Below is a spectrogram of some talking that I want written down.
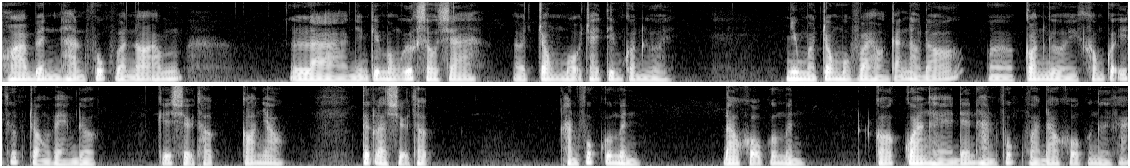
hòa bình hạnh phúc và no ấm là những cái mong ước sâu xa ở trong mỗi trái tim con người. Nhưng mà trong một vài hoàn cảnh nào đó uh, con người không có ý thức trọn vẹn được cái sự thật có nhau tức là sự thật hạnh phúc của mình đau khổ của mình có quan hệ đến hạnh phúc và đau khổ của người khác.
